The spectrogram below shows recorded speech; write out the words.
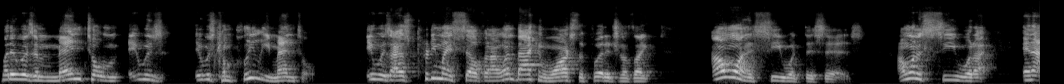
But it was a mental. It was it was completely mental. It was I was putting myself, and I went back and watched the footage, and I was like, I want to see what this is. I want to see what I. And I,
